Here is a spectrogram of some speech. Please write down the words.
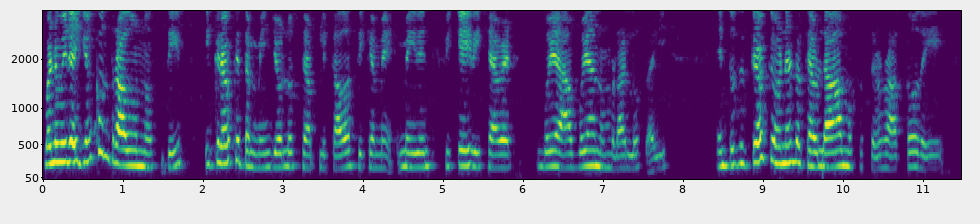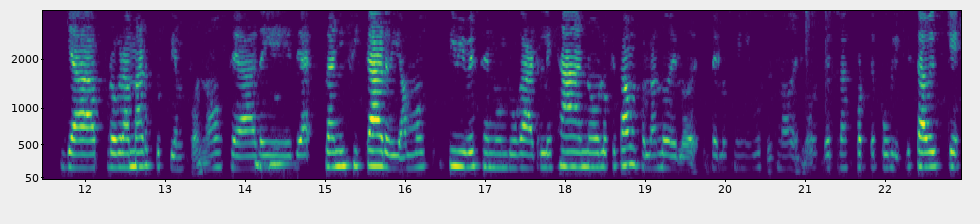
bueno, mira, yo he encontrado unos tips y creo que también yo los he aplicado, así que me, me identifiqué y dije, a ver, voy a, voy a nombrarlos ahí. Entonces creo que uno es lo que hablábamos hace rato de, ya programar tu tiempo, ¿no? O sea, de, planificar, digamos, si vives en un lugar lejano, lo que estábamos hablando de, lo, de los minibuses, ¿no? De lo, del transporte público y sabes que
